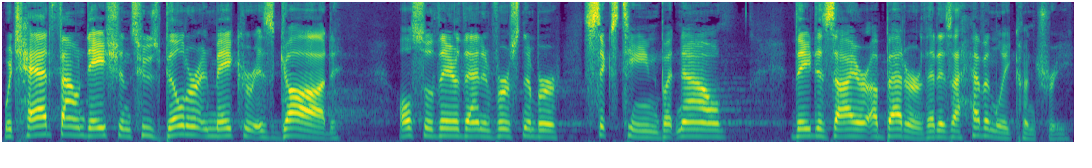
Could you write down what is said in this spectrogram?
which had foundations, whose builder and maker is God. Also, there then in verse number 16, but now they desire a better, that is, a heavenly country.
